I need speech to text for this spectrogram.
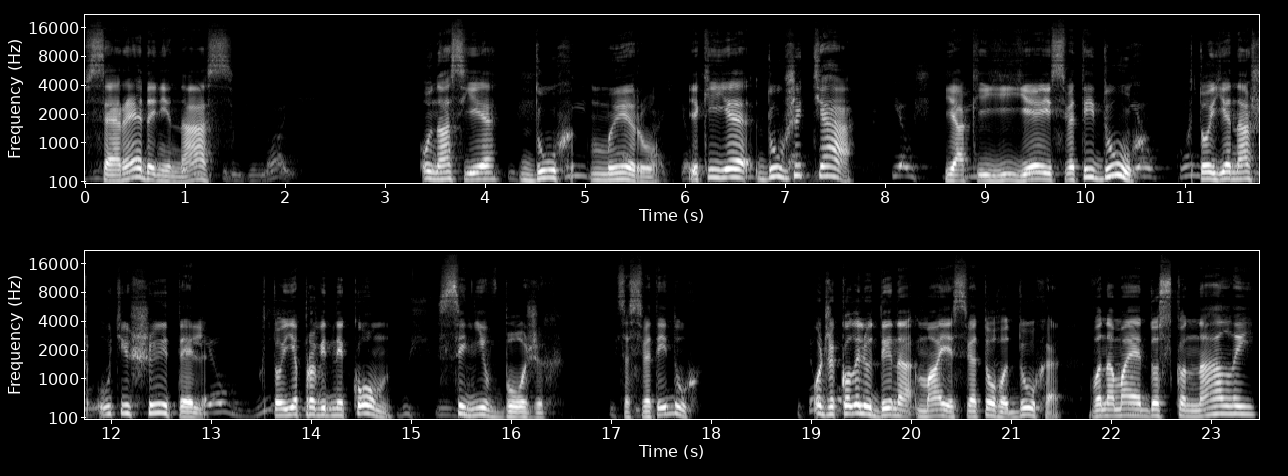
всередині нас, у нас є дух миру, який є дух життя, як і є і Святий Дух, хто є наш утішитель, хто є провідником синів Божих. Це Святий Дух. Отже, коли людина має Святого Духа, вона має досконалий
